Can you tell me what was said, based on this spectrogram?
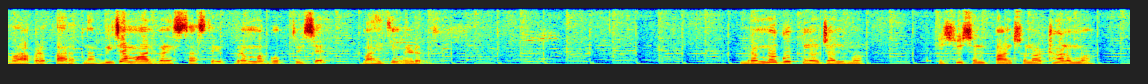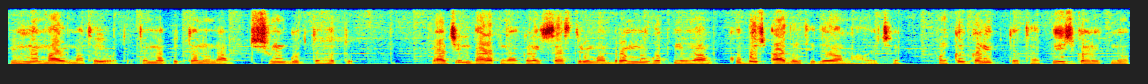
હવે આપણે ભારતના બીજા મહાન ગણિત શાસ્ત્રી બ્રહ્મગુપ્ત વિશે માહિતી મેળવીએ. બ્રહ્મગુપ્તનો જન્મ ઈસવીસન પાંચસો ને અઠ્ઠાણુંમાં ભિન્નમાલમાં થયો હતો. તેમના પિતાનું નામ જિષ્ણુગુપ્ત હતું. પ્રાચીન ભારતના ગણિત શાસ્ત્રીઓમાં બ્રહ્મગુપ્તનું નામ ખૂબ જ આદરથી લેવામાં આવે છે. અંકગણિત તથા બીજગણિતનો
